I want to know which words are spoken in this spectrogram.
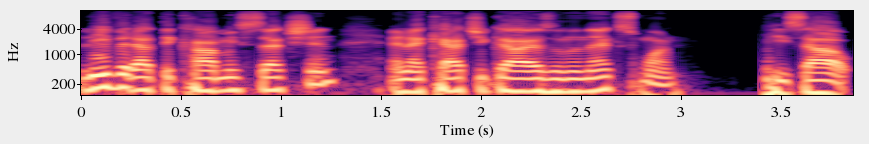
leave it at the comment section. And I catch you guys on the next one. Peace out.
